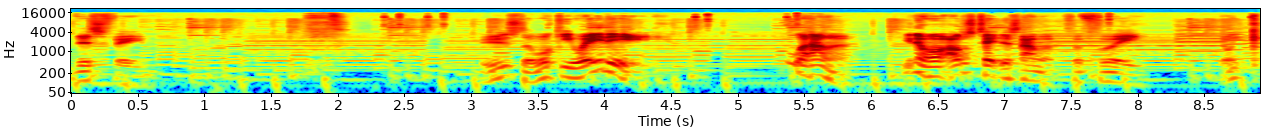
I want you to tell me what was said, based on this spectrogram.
this theme. Who's the Wookie lady? Ooh, hammer. You know what, I'll just take this hammer for free. Yoink.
